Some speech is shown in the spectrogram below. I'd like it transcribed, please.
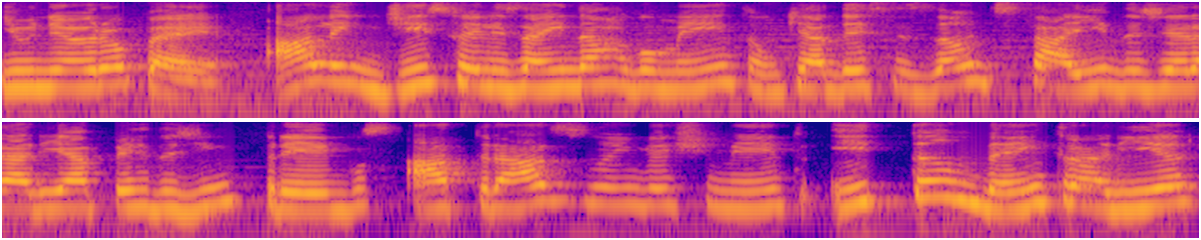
e União Europeia. Além disso, eles ainda argumentam que a decisão de saída geraria a perda de empregos, atrasos no investimento e também traria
